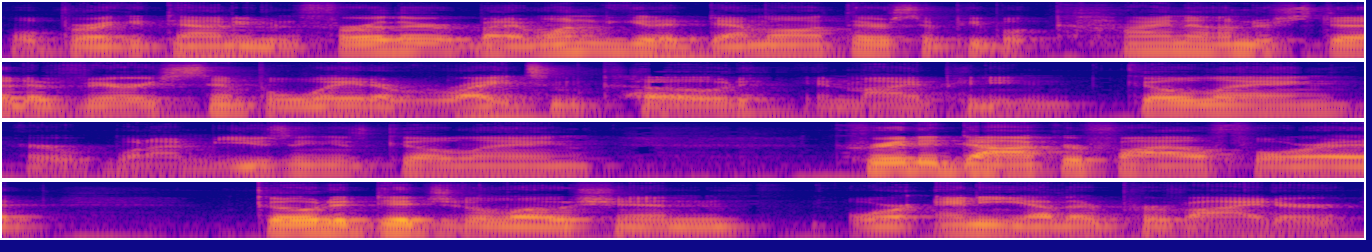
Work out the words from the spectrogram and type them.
we'll break it down even further. But I wanted to get a demo out there so people kind of understood a very simple way to write some code. In my opinion, Golang, or what I'm using is Golang. Create a Docker file for it. Go to DigitalOcean or any other provider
